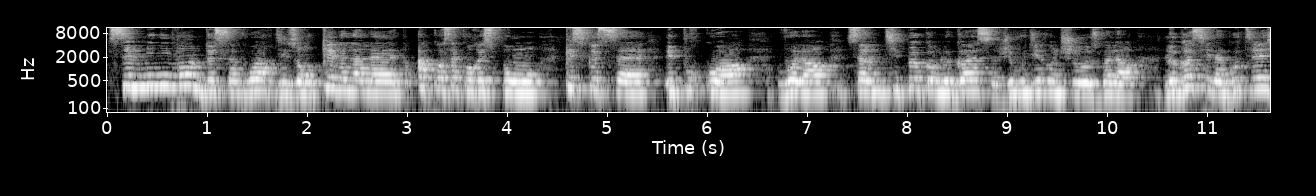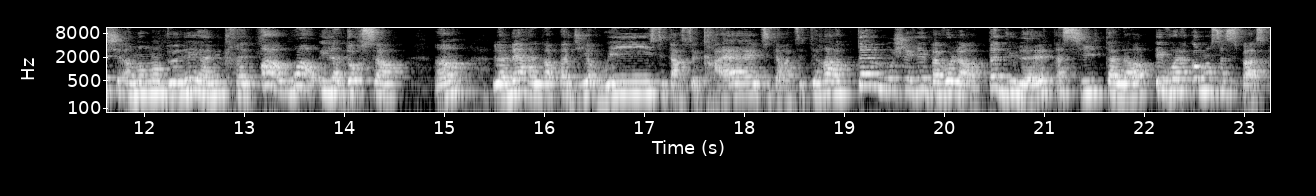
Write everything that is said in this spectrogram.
C'est le minimum de savoir, disons, quelle est la lettre, à quoi ça correspond, qu'est-ce que c'est et pourquoi. Voilà, c'est un petit peu comme le gosse, je vais vous dire une chose, voilà. Le gosse, il a goûté à un moment donné à une crête. Ah, waouh, il adore ça. Hein la mère, elle va pas dire oui, c'est un secret, etc., etc. T'aimes mon chéri, ben voilà, t'as du lait, t'as ci, t'as là, et voilà comment ça se passe.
